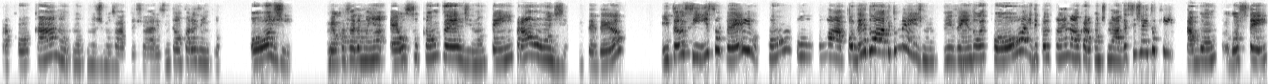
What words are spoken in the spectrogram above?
Para colocar no, no, nos meus hábitos diários. Então, por exemplo, hoje, meu café da manhã é o sucão verde, não tem para onde, entendeu? Então, assim, isso veio com o, o poder do hábito mesmo, vivendo o ECOA, e depois eu falei, não, eu quero continuar desse jeito aqui, tá bom, eu gostei,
